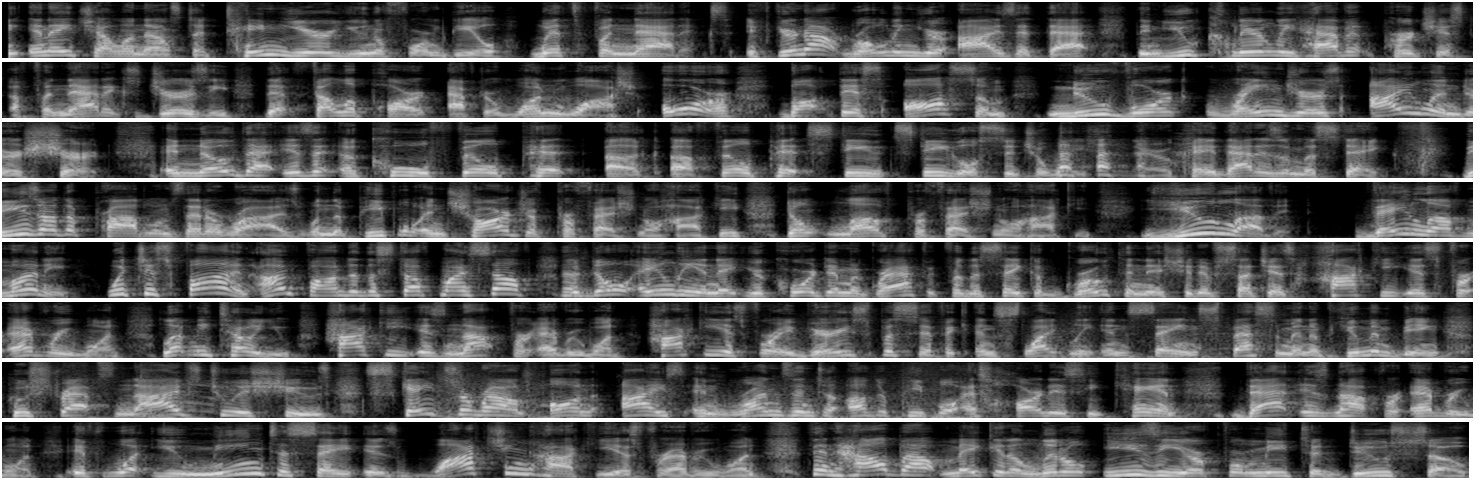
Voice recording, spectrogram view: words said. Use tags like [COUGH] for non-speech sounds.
the NHL announced a 10 year uniform deal with Fanatics. If you're not rolling your eyes at that, then you clearly haven't purchased a Fanatics jersey that fell apart after one wash or bought this awesome New York Rangers Islanders shirt. And no, that isn't a cool Phil Pitt, uh, uh, Phil Pitt Steagles situation there, okay? [LAUGHS] that is a mistake. These are the problems that arise when the people in charge of professional hockey don't love professional hockey. You love it. They love money, which is fine. I'm fond of the stuff myself, but don't alienate your core demographic for the sake of growth initiatives such as hockey is for everyone. Let me tell you, hockey is not for everyone. Hockey is for a very specific and slightly insane specimen of human being who straps knives to his shoes, skates around on ice, and runs into other people as hard as he can. That is not for everyone. If what you mean to say is watching hockey is for everyone, then how about make it a little easier for me to do so?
